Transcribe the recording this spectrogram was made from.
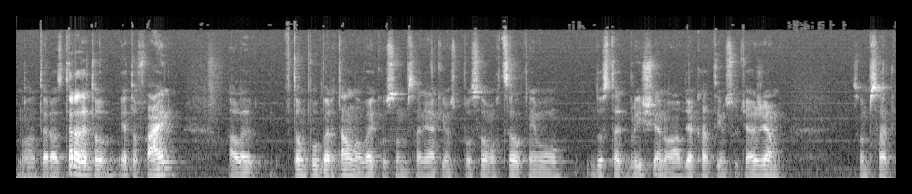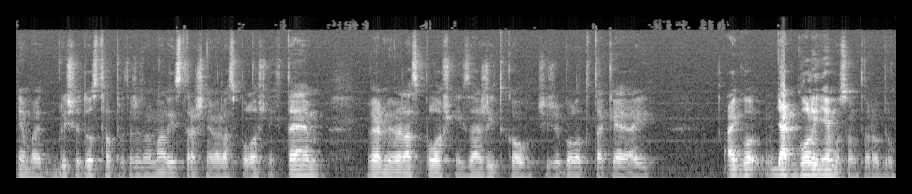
No a teraz, teraz je, to, je to fajn, ale v tom pubertálnom veku som sa nejakým spôsobom chcel k nemu dostať bližšie, no a vďaka tým súťažiam som sa k nemu aj bližšie dostal, pretože sme mali strašne veľa spoločných tém, veľmi veľa spoločných zážitkov, čiže bolo to také aj aj go, kvôli nemu som to robil.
